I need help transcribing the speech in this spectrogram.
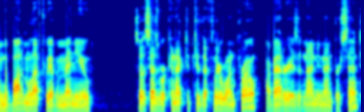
On the bottom left, we have a menu. So it says we're connected to the FLIR One Pro. Our battery is at 99%.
